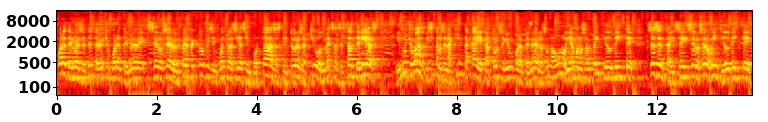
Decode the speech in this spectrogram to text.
4978-4900. En Perfect Office encuentras sillas importadas, escritorios, archivos, mesas, estanterías y mucho más. Visítanos en la quinta calle 14-49 de la zona 1 llámanos al 2220-6600,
